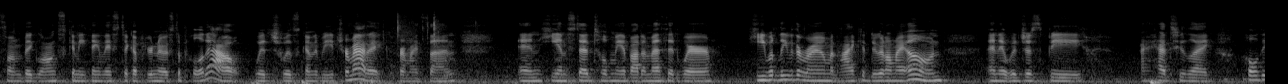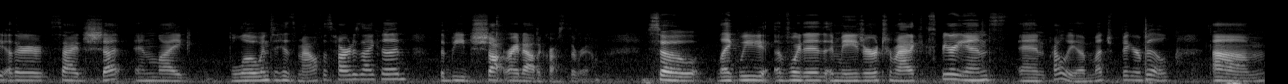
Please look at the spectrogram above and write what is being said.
some big long skinny thing they stick up your nose to pull it out, which was going to be traumatic for my son. And he instead told me about a method where he would leave the room and I could do it on my own, and it would just be I had to like hold the other side shut and like blow into his mouth as hard as I could. The bead shot right out across the room. So, like, we avoided a major traumatic experience and probably a much bigger bill um,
